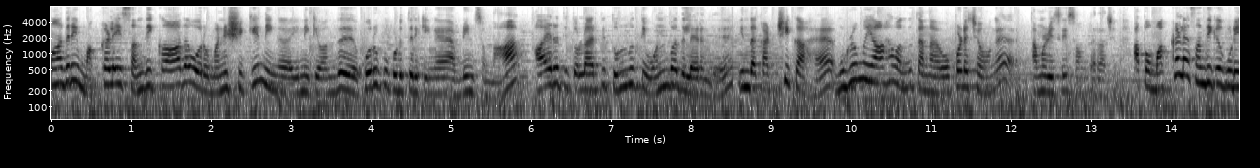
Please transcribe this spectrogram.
மாதிரி மக்களை சந்திக்காத ஒரு மனுஷிக்கு நீங்கள் இன்னைக்கு வந்து பொறுப்பு கொடுத்துருக்கீங்க அப்படின்னு சொன்னால் ஆயிரத்தி தொள்ளாயிரத்தி தொண்ணூற்றி ஒன்பதுலேருந்து இந்த கட்சிக்காக முழுமையாக வந்து தன்னை ஒப்படைச்சவங்க தமிழிசை சவுந்தரராஜன். அப்போ மக்களை சந்திக்கக்கூடிய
